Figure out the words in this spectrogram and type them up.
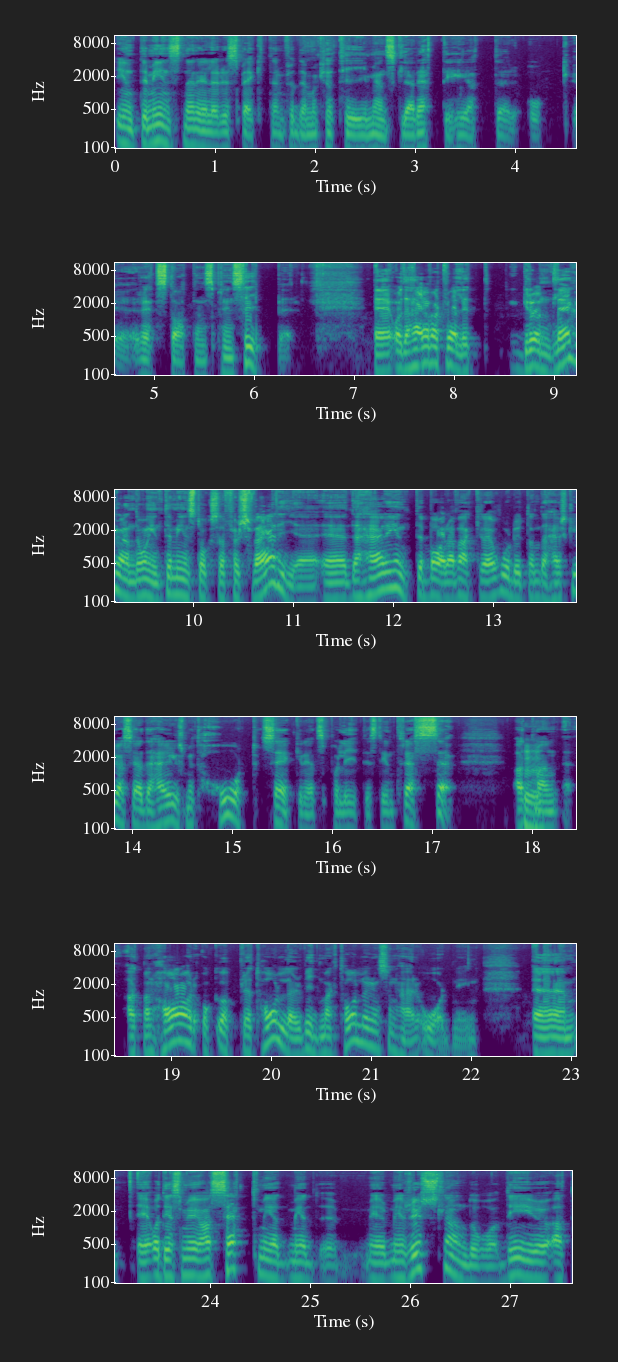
inte minst när det gäller respekten för demokrati, mänskliga rättigheter och eh, rättsstatens principer. Eh, och det här har varit väldigt grundläggande och inte minst också för Sverige. Det här är inte bara vackra ord utan det här skulle jag säga, det här är liksom ett hårt säkerhetspolitiskt intresse. Att, mm. man, att man har och upprätthåller, vidmakthåller en sån här ordning. Eh, och det som jag har sett med, med, med, med Ryssland då, det är ju att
